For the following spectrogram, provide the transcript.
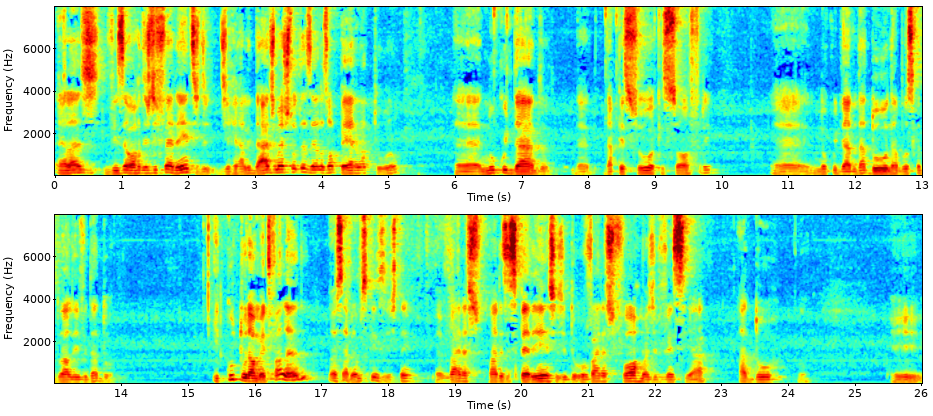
elas visam ordens diferentes de, de realidade, mas todas elas operam, atuam é, no cuidado né, da pessoa que sofre é, no cuidado da dor, na busca do alívio da dor. E culturalmente falando, nós sabemos que existem é, várias, várias experiências de dor, ou várias formas de vivenciar a dor. Né? E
